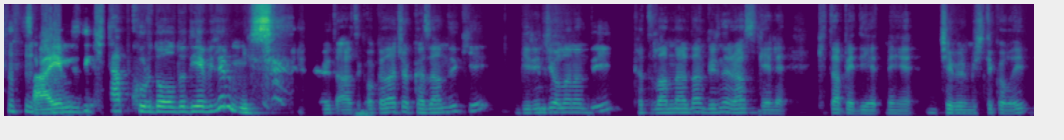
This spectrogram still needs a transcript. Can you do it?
sayemizde kitap kurdu oldu diyebilir miyiz? Evet artık o kadar çok kazandı ki birinci olana değil katılanlardan birine rastgele kitap hediye etmeye çevirmiştik olayı.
